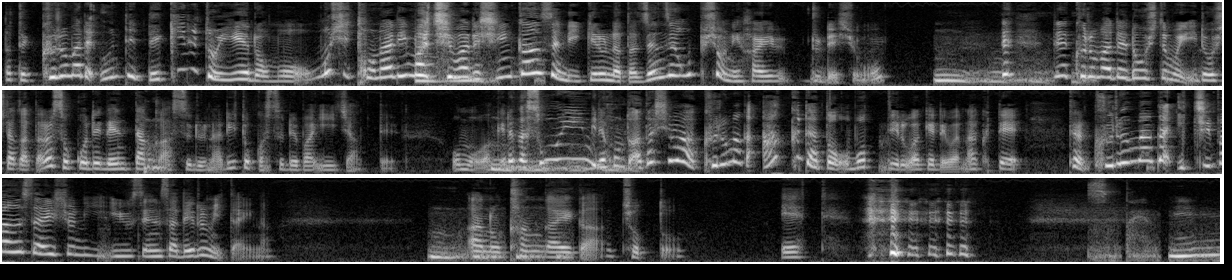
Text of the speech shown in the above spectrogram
だって車で運転できるといえどももし隣町まで新幹線で行けるんだったら全然オプションに入るでしょ？うんうんうんで車でどうしても移動したかったらそこでレンタカーするなりとかすればいいじゃんって思うわけ。だからそういう意味で本当私は車が悪だと思ってるわけではなくてただ車が一番最初に優先されるみたいなうん。あの考えがちょっとえってそうだよね。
